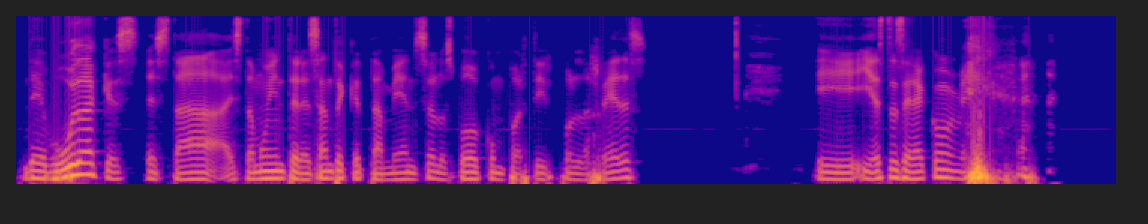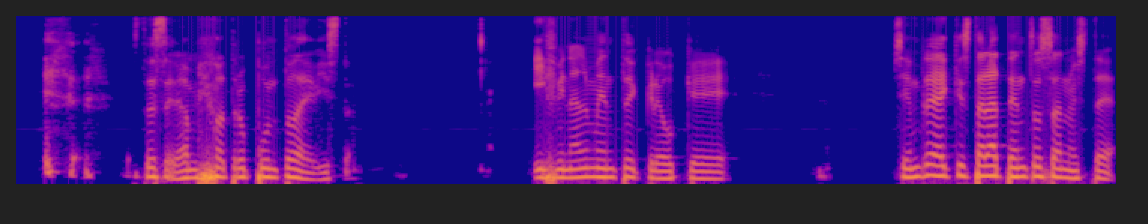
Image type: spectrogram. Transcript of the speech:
de Buda que está, está muy interesante, que también se los puedo compartir por las redes. Y, y este sería como mi... este sería mi otro punto de vista. Y finalmente creo que siempre hay que estar atentos a nuestra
